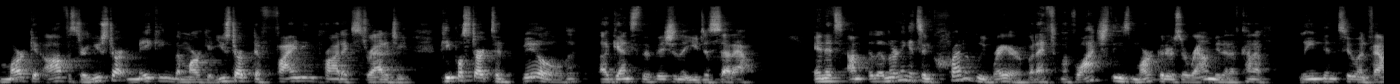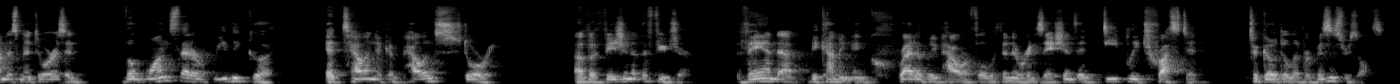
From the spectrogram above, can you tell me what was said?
market officer, you start making the market, you start defining product strategy. People start to build against the vision that you just set out. And it's um, I'm learning it's incredibly rare, but I've, I've watched these marketers around me that I've kind of leaned into and found as mentors, and the ones that are really good at telling a compelling story of a vision of the future, they end up becoming incredibly powerful within their organizations and deeply trusted to go deliver business results.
